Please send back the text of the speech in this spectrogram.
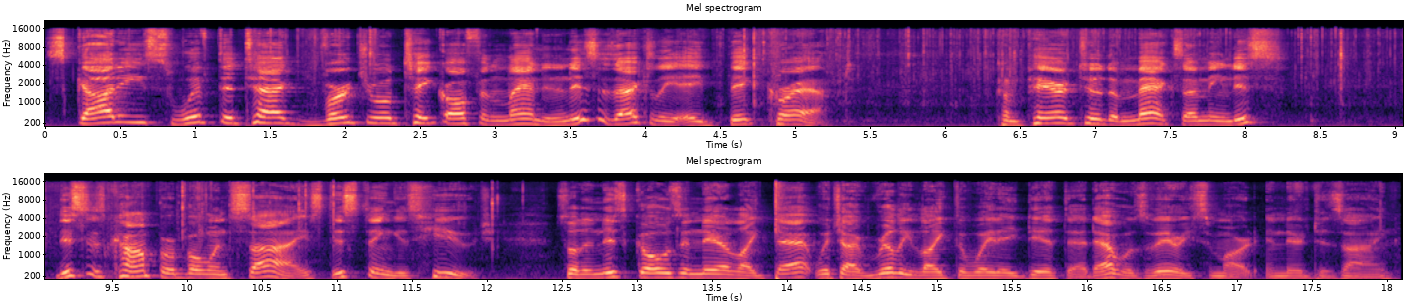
Skadi Swift Attack Virtual Takeoff and Landing, and this is actually a big craft. Compared to the mechs, I mean, this this is comparable in size. This thing is huge. So then this goes in there like that, which I really like the way they did that. That was very smart in their design.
